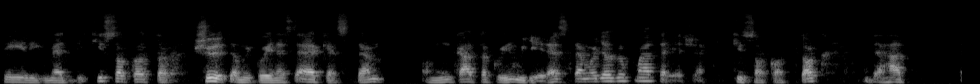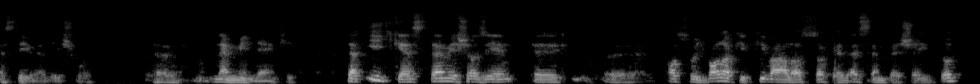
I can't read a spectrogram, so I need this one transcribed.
félig meddig kiszakadtak, sőt, amikor én ezt elkezdtem, a munkát, akkor én úgy éreztem, hogy azok már teljesen kiszakadtak, de hát ez tévedés volt. Nem mindenki. Tehát így kezdtem, és az én az, hogy valakit kiválasszak, ez eszembe se jutott.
